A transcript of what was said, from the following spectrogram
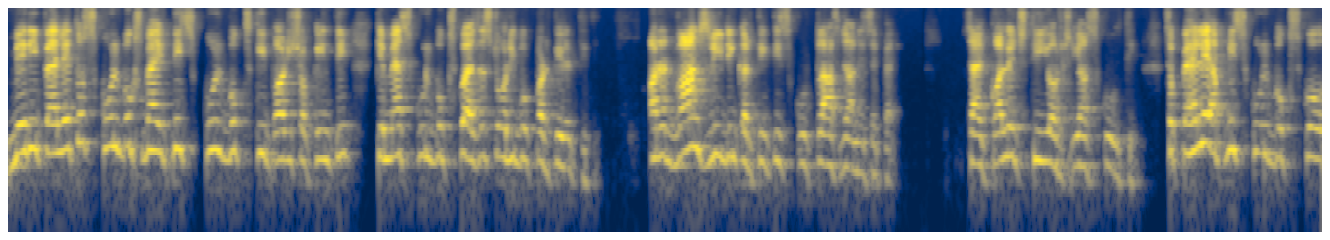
मेरी पहले तो स्कूल बुक्स मैं इतनी स्कूल बुक्स की बड़ी शौकीन थी कि मैं स्कूल बुक्स को एज अ स्टोरी बुक पढ़ती रहती थी और एडवांस रीडिंग करती थी स्कूल क्लास जाने से पहले। चाहे कॉलेज थी और या स्कूल थी। सो so, पहले अपनी स्कूल बुक्स को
